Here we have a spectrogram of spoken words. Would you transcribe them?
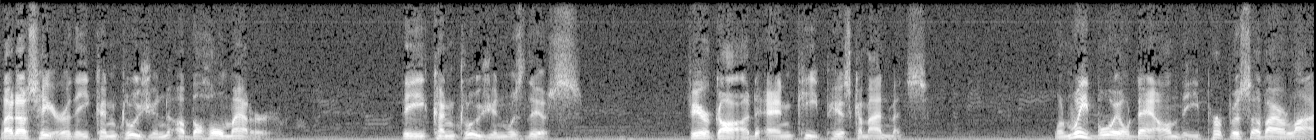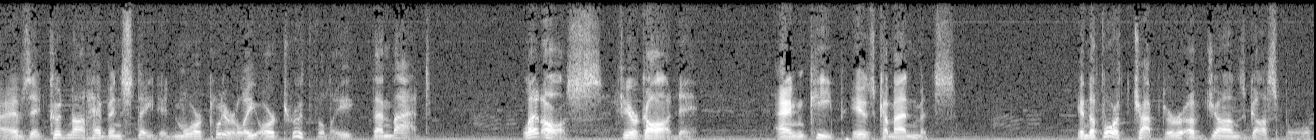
Let us hear the conclusion of the whole matter. The conclusion was this Fear God and keep His commandments. When we boil down the purpose of our lives, it could not have been stated more clearly or truthfully than that. Let us fear God and keep his commandments. In the fourth chapter of John's Gospel,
